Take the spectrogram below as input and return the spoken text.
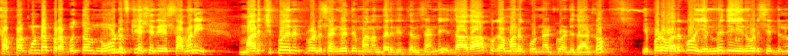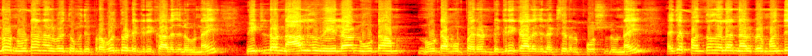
తప్పకుండా ప్రభుత్వం నోటిఫికేషన్ వేస్తామని మర్చిపోయినటువంటి సంగతి మనందరికీ తెలుసండి. దాదాపుగా మనకు ఉన్నటువంటి దాంట్లో ఇప్పటి వరకు ఎనిమిది యూనివర్సిటీల్లో నూట నలభై తొమ్మిది ప్రభుత్వ డిగ్రీ కాలేజీలు ఉన్నాయి. వీటిలో నాలుగు వేల నూట నూట ముప్పై రెండు డిగ్రీ కాలేజీ లెక్చరర్ పోస్టులు ఉన్నాయి. అయితే పంతొమ్మిది వందల నలభై మంది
